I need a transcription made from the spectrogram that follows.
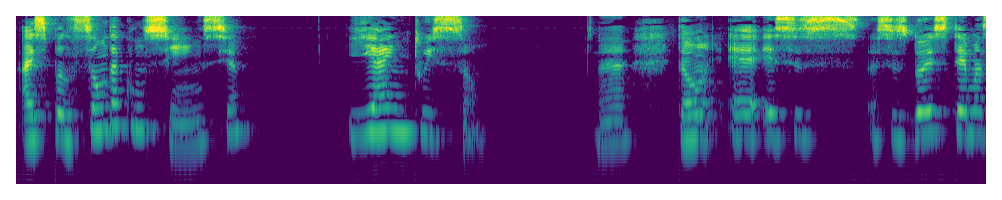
a expansão da consciência e a intuição. Né? Então, é, esses, esses dois temas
